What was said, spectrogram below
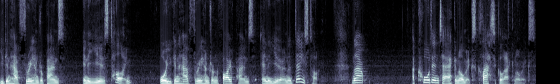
you can have £300 in a year's time, or you can have £305 in a year and a day's time. Now, according to economics, classical economics,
